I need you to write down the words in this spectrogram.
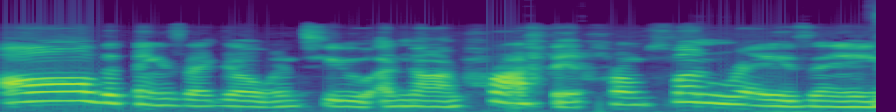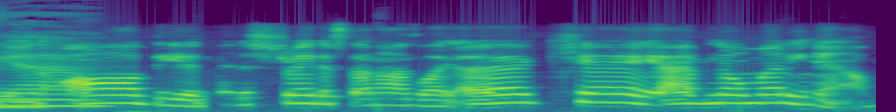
all the things that go into a nonprofit from fundraising yeah. and all the administrative stuff. And I was like, okay, I have no money now.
